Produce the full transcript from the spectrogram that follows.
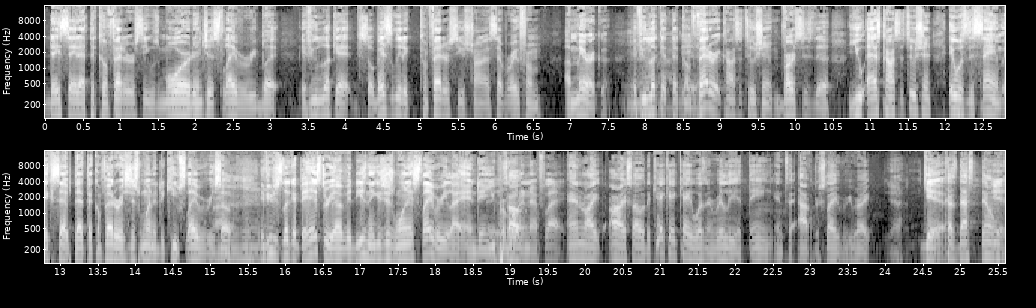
they say that the Confederacy was more than just slavery. But if you look at, so basically, the Confederacy was trying to separate from America. If you look at the Confederate Constitution versus the U.S. Constitution, it was the same, except that the Confederates just wanted to keep slavery. So if you just look at the history of it, these niggas just wanted slavery, like, and then you promoting that flag. And like, all right, so the KKK wasn't really a thing until after slavery, right? Yeah. Yeah, Because that's them Yeah.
